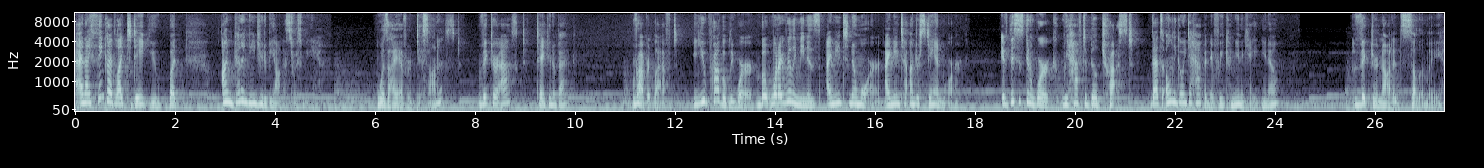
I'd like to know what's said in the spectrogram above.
And I think I'd like to date you, but I'm gonna need you to be honest with me. Was I ever dishonest? Victor asked, taken aback. Robert laughed. You probably were, but what I really mean is, I need to know more. I need to understand more. If this is gonna work, we have to build trust. That's only going to happen if we communicate, you know? Victor nodded sullenly.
